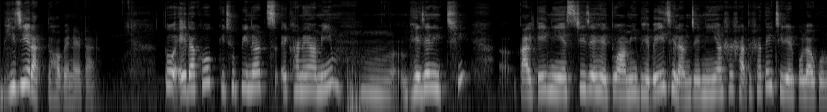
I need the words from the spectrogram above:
ভিজিয়ে রাখতে হবে না এটার। তো এই দেখো, কিছু পিনাটস এখানে আমি ভেজে নিচ্ছি। কালকেই নিয়ে এসেছি, যেহেতু আমি ভেবেইছিলাম যে নিয়ে আসার সাথে সাথেই চিড়ের পোলাও করব।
